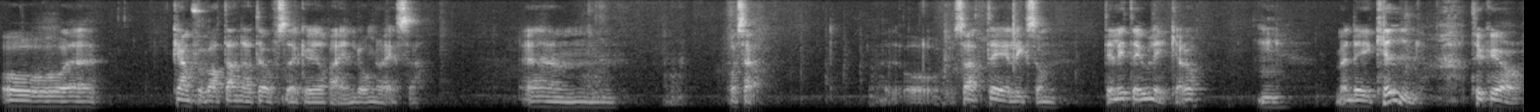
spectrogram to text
Och eh, kanske vartannat år försöker göra en långresa. Ehm, och så. Och, så att det är liksom... Det är lite olika då. Men det är kul, tycker jag.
